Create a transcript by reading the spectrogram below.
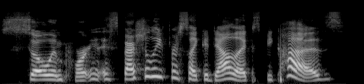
So important, especially for psychedelics, because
